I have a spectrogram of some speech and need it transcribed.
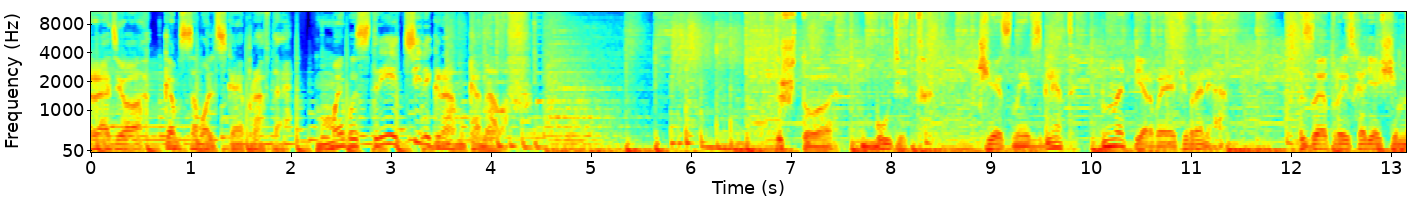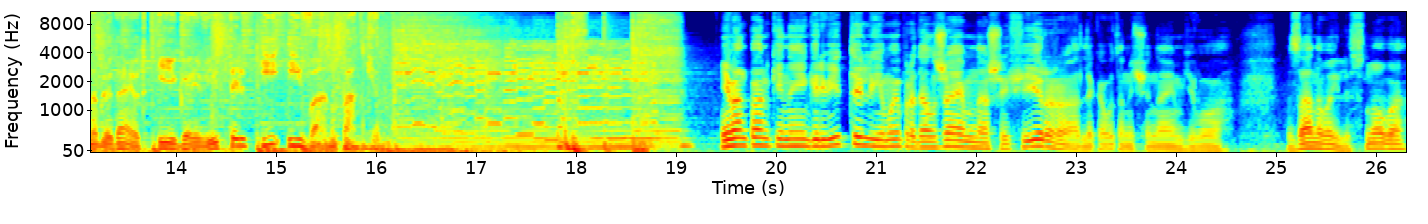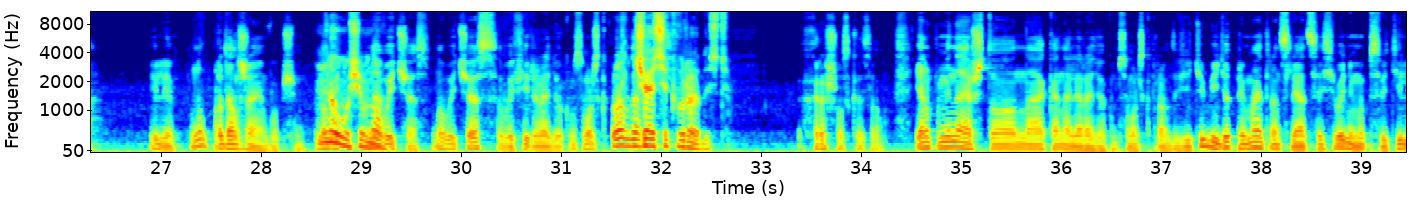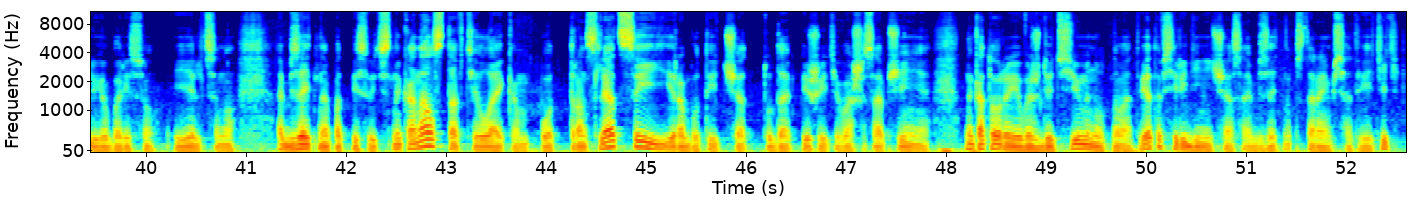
Радио «Комсомольская правда». Мы быстрее телеграм-каналов. Что будет? Честный взгляд на 1 февраля. За происходящим наблюдают Игорь Виттель и Иван Панкин. Иван Панкин и Игорь Виттель, и мы продолжаем наш эфир, а для кого-то начинаем его заново или снова, или, ну, продолжаем, в общем. Новый, ну, в общем, Новый да. час. Новый час в эфире радио «Комсомольская правда». Часик в радость. Хорошо сказал. Я напоминаю, что на канале Радио Комсомольская правда в YouTube идет прямая трансляция. Сегодня мы посвятили ее Борису Ельцину. Обязательно подписывайтесь на канал, ставьте лайком под трансляцией, и работает чат туда, пишите ваши сообщения, на которые вы ждете сиюминутного ответа. В середине часа обязательно постараемся ответить.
